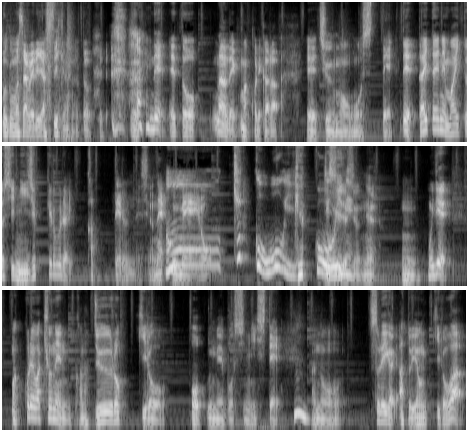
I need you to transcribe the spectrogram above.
僕も喋りやすいかなと思って。はいで、えっと、なので、まあ、これから、えー注文をして、で、大体ね、毎年20キロぐらい買ってるんですよね、梅を。結構多い。結構多いですよね。うん。ほいで、まあ、これは去年かな ?16 キロを梅干しにして、うんあの、それ以外、あと4キロは、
